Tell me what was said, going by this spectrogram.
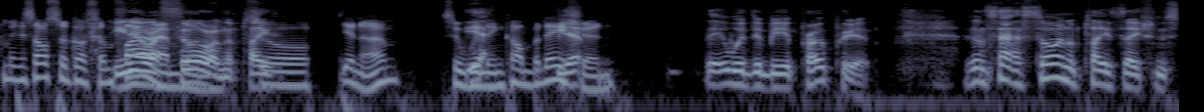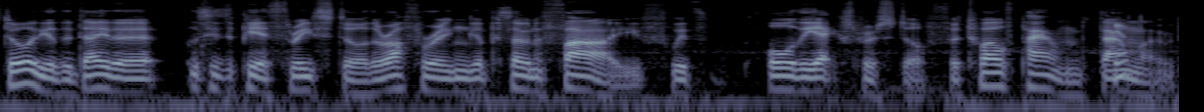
I mean, it's also got some You know, Fire I Emblem, saw on the play- so you know it's a Yeah, winning combination. It would be appropriate. I can say I saw on the PlayStation Store the other day that this is the PS3 store. They're offering a Persona 5 with all the extra stuff for twelve pounds download.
